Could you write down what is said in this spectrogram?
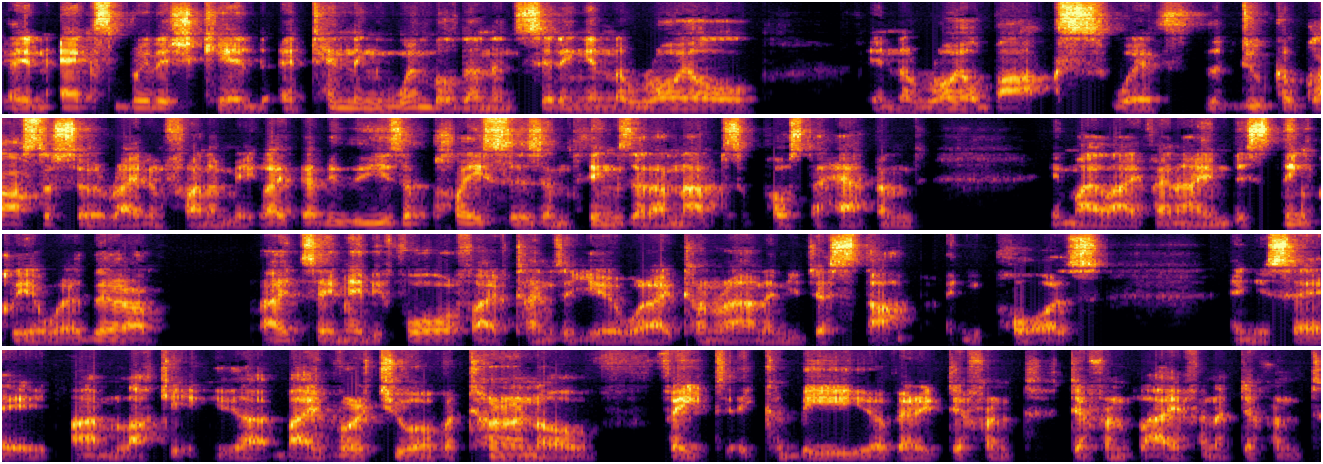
an ex-British kid attending Wimbledon and sitting in the royal in the royal box with the Duke of Gloucester right in front of me. Like I mean, these are places and things that are not supposed to happen in my life, and I am distinctly aware there are I'd say maybe four or five times a year where I turn around and you just stop and you pause and you say, I'm lucky. by virtue of a turn of fate, it could be a very different, different life and a different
